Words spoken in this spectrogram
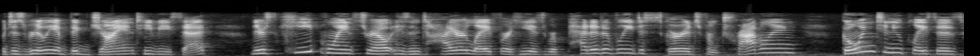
which is really a big giant TV set, there's key points throughout his entire life where he is repetitively discouraged from traveling, going to new places,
